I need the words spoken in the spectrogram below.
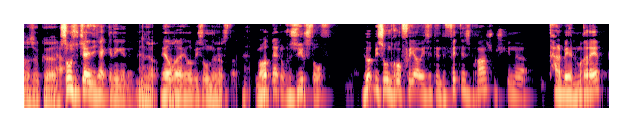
was ook... eh, Ja. Soms moet jij die gekke dingen doen. ja. Heel, Ja. eh, heel bijzonder Ja. is dat. We hadden het net over zuurstof. Heel bijzonder ook voor jou. Je zit in de fitnessbranche. Misschien uh, bij het Maghreb.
